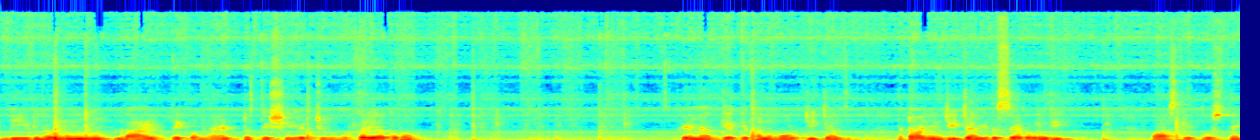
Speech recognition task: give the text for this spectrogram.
ਵੀਡੀਓ ਨੂੰ ਲਾਈਕ ਤੇ ਕਮੈਂਟ ਤੇ ਸ਼ੇਅਰ ਜ਼ਰੂਰ ਕਰਿਆ ਕਰੋ। ਫਿਰ ਮੈਂ ਅੱਗੇ ਅੱਗੇ ਤੁਹਾਨੂੰ ਹੋਰ ਚੀਜ਼ਾਂ ਇਟਾਲੀਅਨ ਚੀਜ਼ਾਂ ਵੀ ਦੱਸਿਆ ਕਰੂੰਗੀ। ਪਾਸਤੇ ਪੂਸਤੇ।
